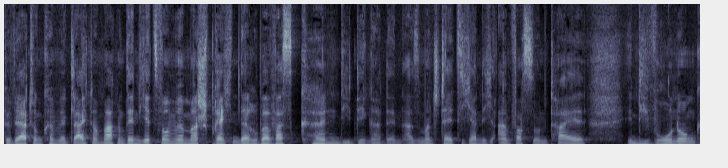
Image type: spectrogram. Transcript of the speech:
Bewertung können wir gleich noch machen, denn jetzt wollen wir mal sprechen darüber, was können die Dinger denn? Also man stellt sich ja nicht einfach so ein Teil in die Wohnung,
